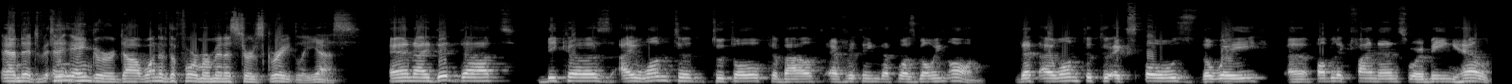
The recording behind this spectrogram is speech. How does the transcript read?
and it to, angered uh, one of the former ministers greatly, yes. And I did that because I wanted to talk about everything that was going on, that I wanted to expose the way uh, public finance were being held,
